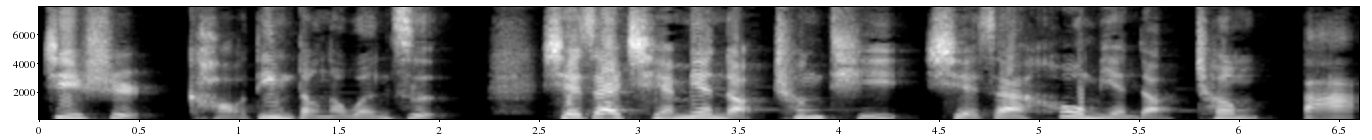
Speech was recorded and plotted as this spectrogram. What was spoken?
记事、考定等的文字，写在前面的称题，写在后面的称跋。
